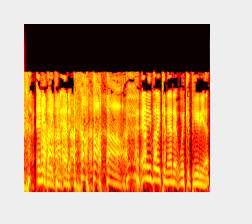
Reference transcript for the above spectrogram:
anybody can edit. anybody can edit Wikipedia.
